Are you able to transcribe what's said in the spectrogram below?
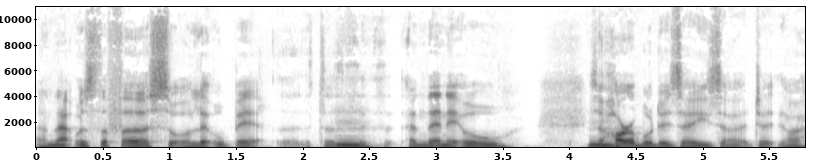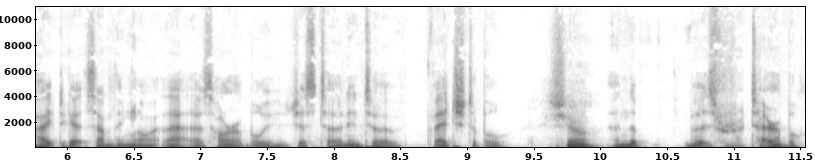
And that was the first sort of little bit. uh, To and then it all, it's a horrible disease. I, I hate to get something like that. That's horrible. You just turn into a vegetable. sure. And the, it's terrible.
